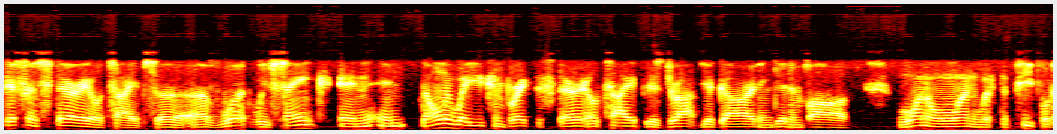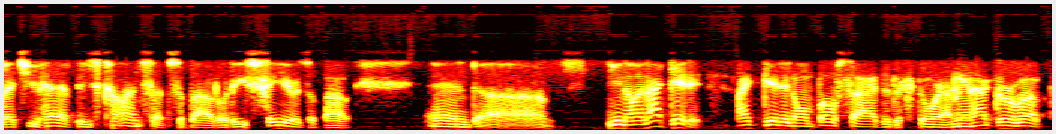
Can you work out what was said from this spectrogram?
different stereotypes uh, of what we think. And, and the only way you can break the stereotype is drop your guard and get involved one-on-one with the people that you have these concepts about or these fears about. And, uh, you know, and I get it. I get it on both sides of the story. I mean, I grew up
